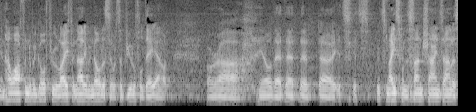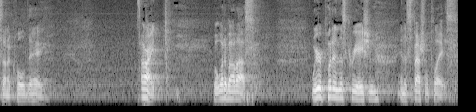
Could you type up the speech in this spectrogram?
And how often do we go through life and not even notice that it's a beautiful day out? Or, uh, you know, that, that, that uh, it's, it's, it's nice when the sun shines on us on a cold day. All right. But what about us? We were put in this creation in a special place,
